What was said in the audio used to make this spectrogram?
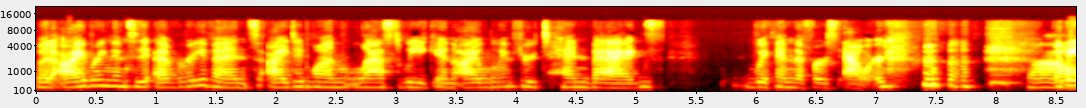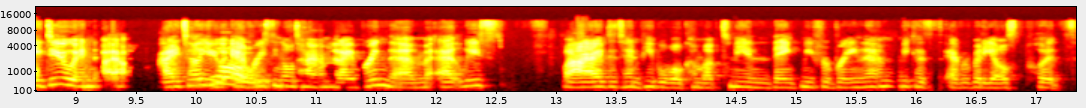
but I bring them to every event. I did one last week and I went through 10 bags within the first hour. wow. But they do. And I, I tell you, Whoa. every single time that I bring them, at least five to 10 people will come up to me and thank me for bringing them because everybody else puts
